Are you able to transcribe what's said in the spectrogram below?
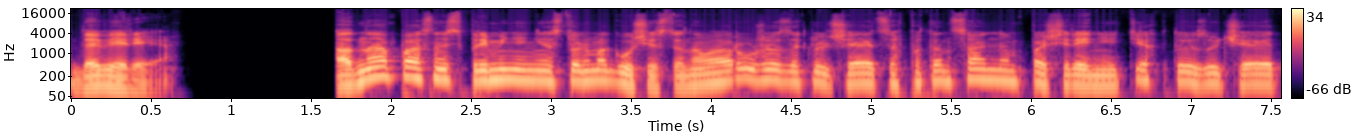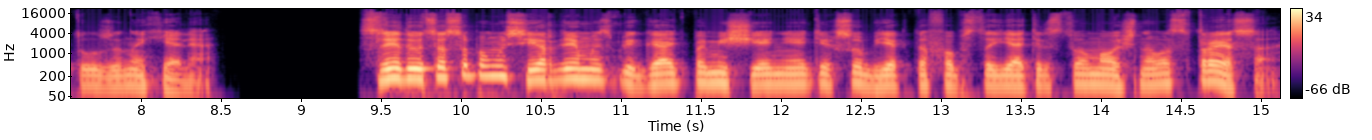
Доверие. Одна опасность применения столь могущественного оружия заключается в потенциальном поощрении тех, кто изучает узы Нахеля. Следует с особым усердием избегать помещения этих субъектов в обстоятельства мощного стресса.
